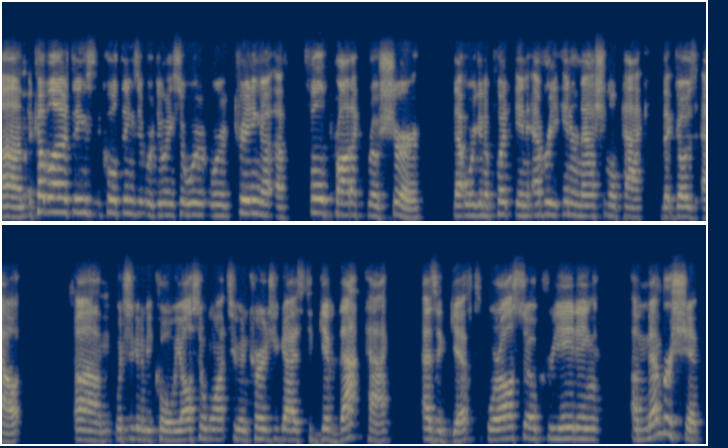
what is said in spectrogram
Um, a couple other things, cool things that we're doing. So we're we're creating a, a full product brochure that we're going to put in every international pack that goes out, um, which is going to be cool. We also want to encourage you guys to give that pack as a gift. We're also creating a membership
